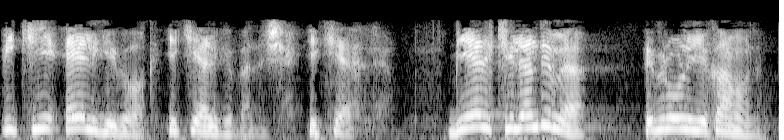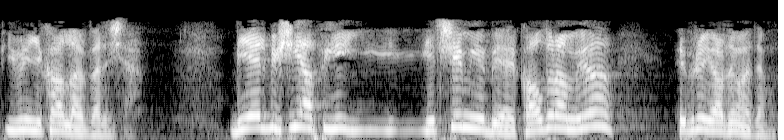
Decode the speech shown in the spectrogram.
iki el gibi bak. iki el gibi böylece. iki el. Bir el kirlendi mi öbürü onu yıkamadı. Birbirini yıkarlar böylece. Bir el bir şey yapıyor, yetişemiyor bir el, kaldıramıyor, öbürü yardım edemez.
